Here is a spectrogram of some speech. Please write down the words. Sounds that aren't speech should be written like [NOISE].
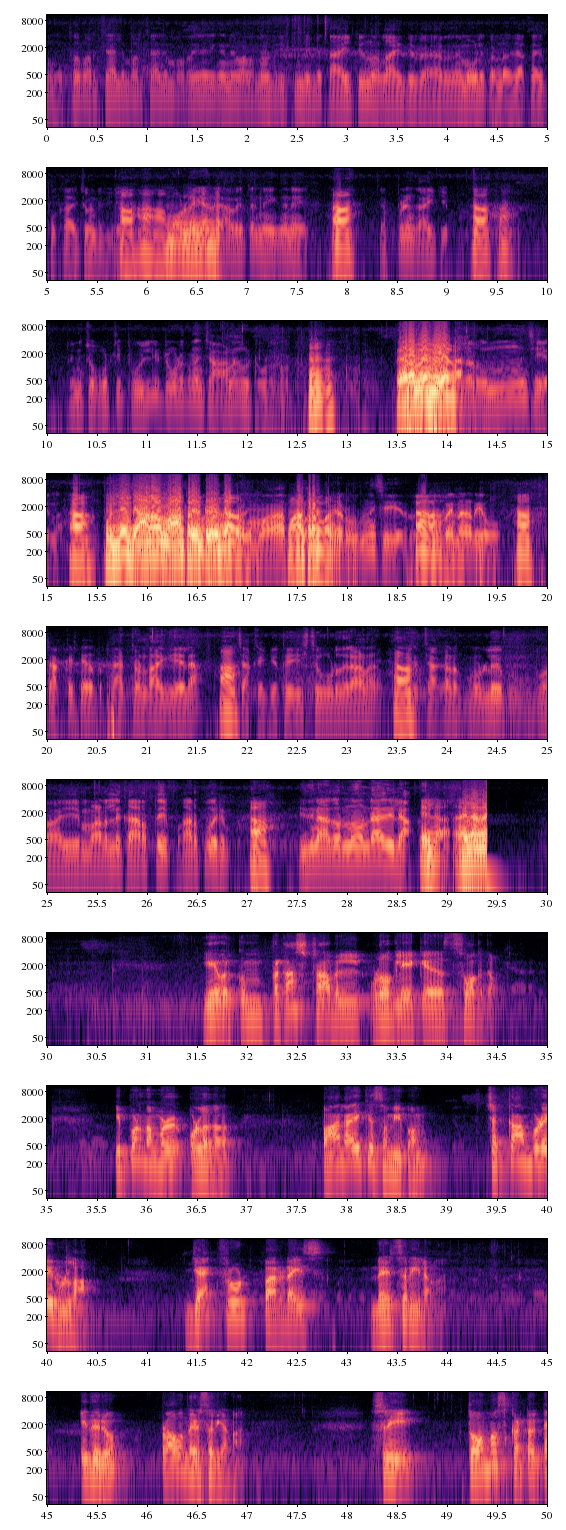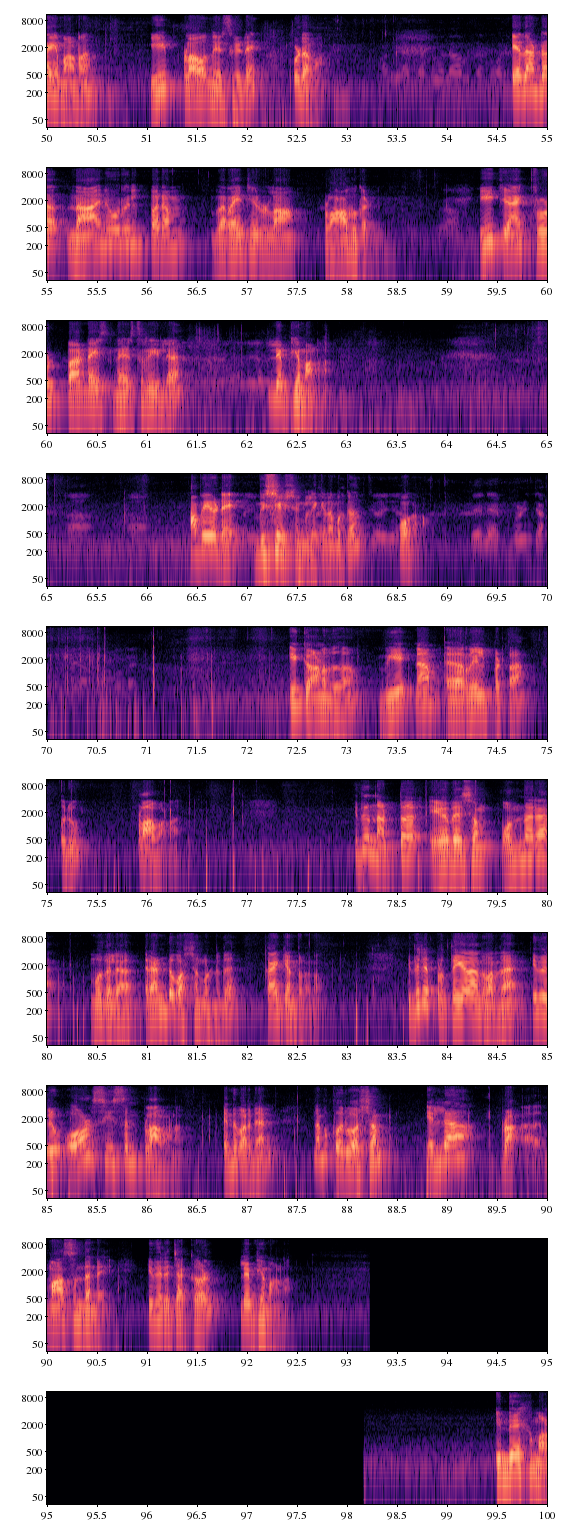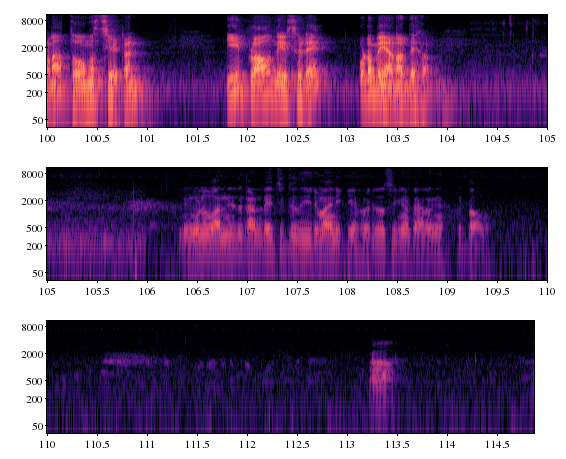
മൂത്ത പറിച്ചാലും പറിച്ചാലും പുറകെ ഇങ്ങനെ വളർന്നുകൊണ്ടിരിക്കും പിന്നെ കായ്ക്കും എന്നുള്ള അതിന്റെ വേറെ മുകളിൽ കണ്ടോ? ചക്ക ഇപ്പൊ കായ്ച്ചോണ്ടിരിക്കും രാവിലെ തന്നെ ഇങ്ങനെ എപ്പോഴും കായ്ക്കും. പിന്നെ ചോട്ടി പുല്ലിട്ട് കൊടുക്കണം ചാണകം ഇട്ട് കൊടുക്കണം. വേറെ ഒന്നും ചെയ്യണ്ട. ഒന്നും ചെയ്യണ്ട. പുല്ലും ചാണകം മാത്രം ഇട്ട് കൊടുത്താൽ മതി. മാത്രം മതി. ഒന്നും ചെയ്യരുത്. അപ്പൊ എന്നാ അറിയോ. ചക്കയ്ക്കകത്ത് കാറ്റുണ്ടാകിയല ചക്കയ്ക്ക് ടേസ്റ്റ് കൂടുതലാണ്. ചക്കയുടെ മുള്ളി ഈ മടൽ കറുത്ത് കറുപ്പ് വരും. ആ. ഇതിനതൊന്നും ഉണ്ടാകില്ല. ഇല്ല. ഏവർക്കും പ്രകാശ് ട്രാവൽ വ്ളോഗിലേക്ക് സ്വാഗതം. ഇപ്പോൾ നമ്മൾ ഉള്ളത് പാലായ്ക്ക് സമീപം ചക്കാമ്പുഴയിലുള്ള ജാക്ക് ഫ്രൂട്ട് പാരഡൈസ് നഴ്സറിയിലാണ്. ഇതൊരു പ്ലവ് നഴ്സറിയാണ്. ശ്രീ തോമസ് കട്ടക്കയമാണ് ഈ പ്ലവ് നഴ്സറിയുടെ ഉടമ. ഏതാണ്ട് നാനൂറിൽ പരം വെറൈറ്റിയിലുള്ള പ്ലാവുകൾ ഈ ജാക്ക് ഫ്രൂട്ട് പാരഡൈസ് നഴ്സറിയിൽ ലഭ്യമാണ്. അവയുടെ വിശേഷങ്ങളിലേക്ക് നമുക്ക് പോകാം. ഈ കാണുന്നത് വിയറ്റ്നാം ഏറിയിൽപ്പെട്ട ഒരു പ്ലാവാണ്. ഇത് നട്ട് ഏകദേശം ഒന്നര മുതൽ രണ്ട് വർഷം കൊണ്ട് ഇത് കായ്ക്കാൻ തുടങ്ങും. ഇതിന്റെ പ്രത്യേകത എന്ന് പറഞ്ഞാൽ ഇതൊരു ഓൾ സീസൺ പ്ലാവാണ്. എന്ന് പറഞ്ഞാൽ നമുക്കൊരു വർഷം എല്ലാ മാസം തന്നെ ഇതിന്റെ ചക്കകൾ ലഭ്യമാണ്. ഇദ്ദേഹമാണ് തോമസ് ചേട്ടൻ. ഈ പ്ലാവ് നേഴ്സിയുടെ ഉടമയാണ് അദ്ദേഹം. നിങ്ങൾ വന്നിത് കണ്ടേച്ചിട്ട് തീരുമാനിക്കുക ഒരു ദിവസം ഇങ്ങോട്ട് ഇറങ്ങുക കേട്ടോ? ആ.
